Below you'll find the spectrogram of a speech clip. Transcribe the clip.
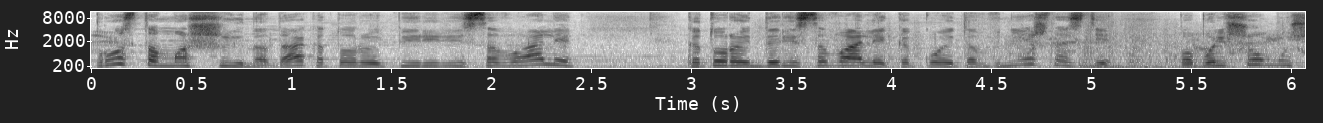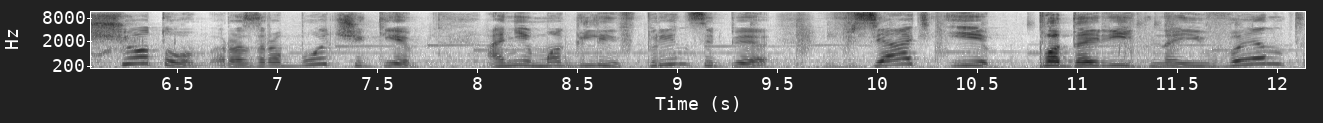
просто машина, да, которую перерисовали которые дорисовали какой-то внешности, по большому счету разработчики, они могли в принципе взять и подарить на ивент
